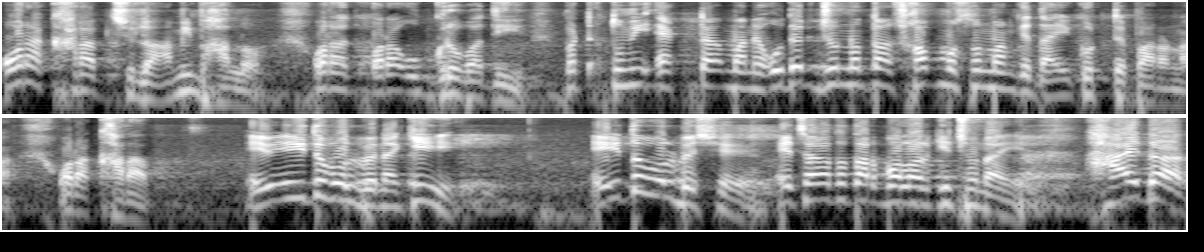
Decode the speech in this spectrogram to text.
ওরা খারাপ ছিল, আমি ভালো। ওরা ওরা উগ্রবাদী। বাট তুমি একটা মানে ওদের জন্য তো সব মুসলমানকে দায়ী করতে পারো না। ওরা খারাপ। এই তো বলবে নাকি? এই তো বলবে সে। এছাড়া তো তার বলার কিছু নাই। হায়দার,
